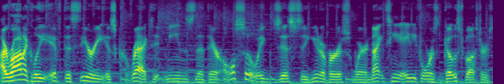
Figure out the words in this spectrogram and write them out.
Ironically, if this theory is correct, it means that there also exists a universe where 1984's Ghostbusters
